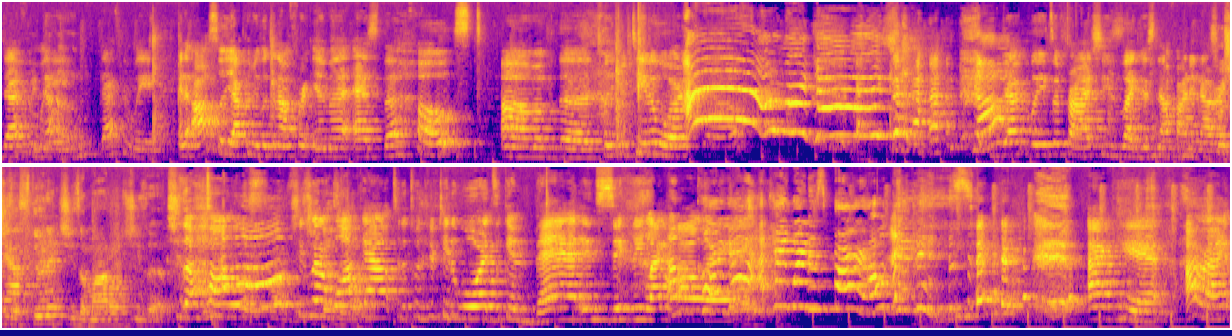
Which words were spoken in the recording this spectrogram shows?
Definitely, There we go. definitely. And also, y'all can be looking out for Emma as the host um, of the 2015 awards. Y'all- definitely it's a surprise. She's like just now finding out So right she's now. She's a student. She's a model. She's a. She's a host. She's She gonna walk out to the 2015 awards looking bad and sickly like Of course, always. yeah, I can't wear this fur. Oh goodness. I can't. All right.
